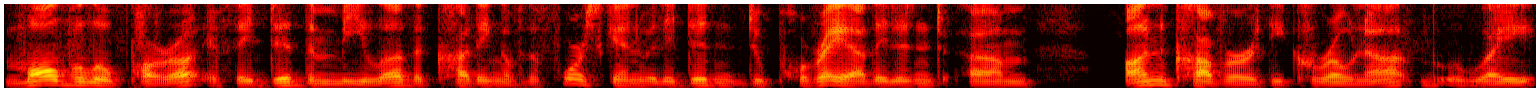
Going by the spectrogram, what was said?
Malvalo para, if they did the mila, the cutting of the foreskin, but they didn't do porea, they didn't um, uncover the corona by,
